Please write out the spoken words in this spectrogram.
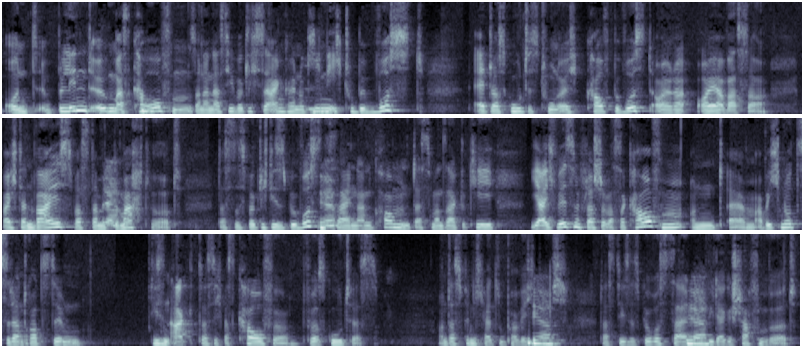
und blind irgendwas kaufen, sondern dass sie wirklich sagen können, okay, nee, ich tue bewusst etwas Gutes tun oder ich kaufe bewusst eure, euer Wasser, weil ich dann weiß, was damit ja. gemacht wird. Dass es wirklich dieses Bewusstsein ja. dann kommt, dass man sagt, okay, ja, ich will jetzt eine Flasche Wasser kaufen, und, ähm, aber ich nutze dann trotzdem diesen Akt, dass ich was kaufe für was Gutes. Und das finde ich halt super wichtig, ja. dass dieses Bewusstsein wieder geschaffen wird.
